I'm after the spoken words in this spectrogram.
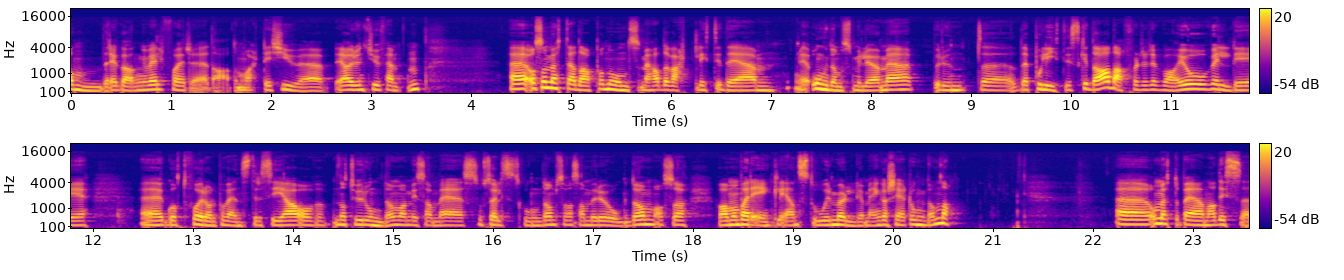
andre gang, vel, for eh, da det må ha vært i 20, ja, rundt 2015. Eh, og så møtte jeg da på noen som jeg hadde vært litt i det eh, ungdomsmiljøet med rundt eh, det politiske da, da for det var jo veldig godt forhold på venstresida, og Natur Ungdom var mye sammen med Sosialistisk Ungdom, som var sammen med Rød Ungdom, og så var man bare egentlig en stor mølje med engasjert ungdom, da. Og møtte på en av disse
